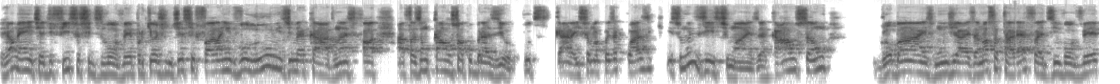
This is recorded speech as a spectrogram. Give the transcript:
realmente é difícil se desenvolver, porque hoje em dia se fala em volumes de mercado, né? Se fala a ah, fazer um carro só para o Brasil. Putz, cara, isso é uma coisa quase isso não existe mais. Né? Carros são globais, mundiais. A nossa tarefa é desenvolver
